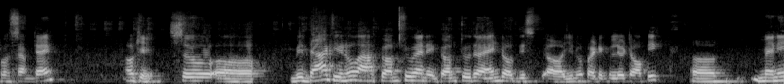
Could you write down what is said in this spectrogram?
for some time okay so with that you know i've come to and come to the end of this uh, you know particular topic. Uh, मैंने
